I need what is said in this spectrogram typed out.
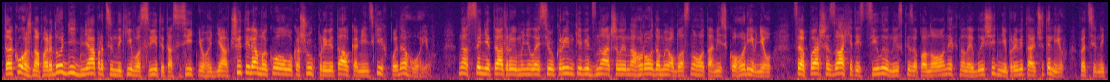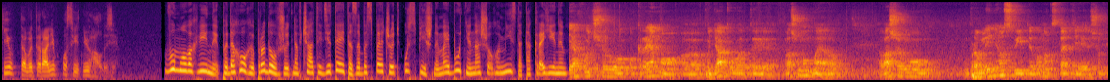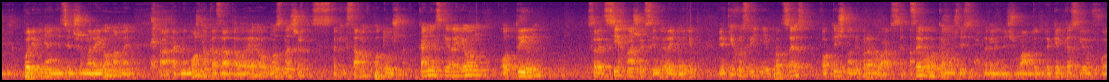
Також напередодні Дня працівників освіти та Всесвітнього дня вчителя Микола Лукашук привітав кам'янських педагогів. На сцені театру імені Лесі Українки відзначили нагородами обласного та міського рівнів. Це перший захід із цілої низки запланованих на найближчі дні привітань вчителів, працівників та ветеранів освітньої галузі. В умовах війни педагоги продовжують навчати дітей та забезпечують успішне майбутнє нашого міста та країни. Я хочу окремо е, подякувати вашому меру, вашому управлінню освіти. Воно, кстати, щоб в порівнянні з іншими районами, так не можна казати, але однозначно з таких самих потужних. Кам'янський район один серед всіх наших сіми районів, в яких освітній процес фактично не прервався. Це велика мужність, Андрій вам тут декілька слів е,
